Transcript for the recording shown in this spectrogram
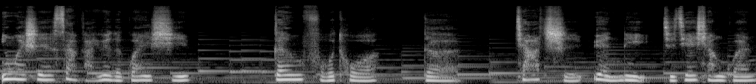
因为是萨法月的关系，跟佛陀的加持愿力直接相关，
